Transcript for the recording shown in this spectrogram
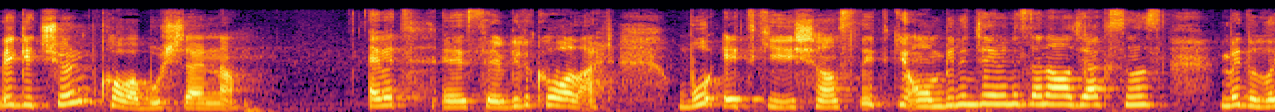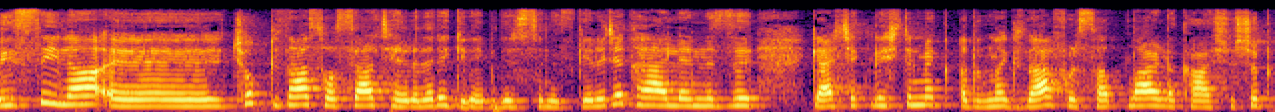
Ve geçiyorum kova burçlarına. Evet e, sevgili kovalar bu etkiyi şanslı etkiyi 11. evinizden alacaksınız ve dolayısıyla e, çok güzel sosyal çevrelere girebilirsiniz. Gelecek hayallerinizi gerçekleştirmek adına güzel fırsatlarla karşılaşıp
